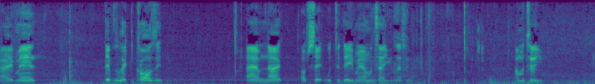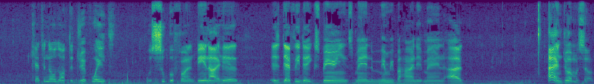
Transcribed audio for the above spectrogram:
right, man. Definitely like to cause it. I am not upset with today, man. I'm gonna tell you. Listen, I'm gonna tell you. Catching those off the drift weights was super fun. Being out here, it's definitely the experience, man, the memory behind it, man. I I enjoyed myself.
